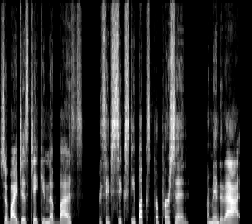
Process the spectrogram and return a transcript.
So by just taking the bus, you save 60 bucks per person. I'm into that.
